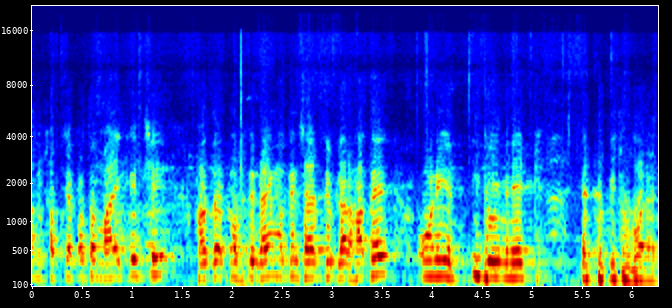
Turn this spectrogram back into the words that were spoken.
আমি সবচেয়ে প্রথম মাইক দিচ্ছি হজরত মুফতি নাইমুদ্দিন সাহেব কিবলার হাতে। উনি দুই মিনিট একটু কিছু বলেন।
